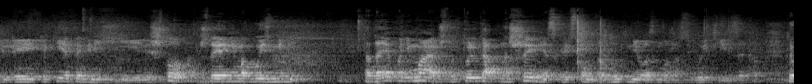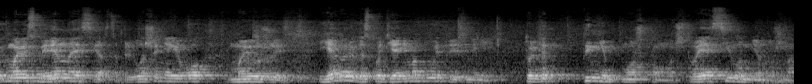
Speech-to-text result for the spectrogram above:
или какие-то грехи, или что-то, что я не могу изменить. Тогда я понимаю, что только отношения с Христом дадут мне возможность выйти из этого. Только мое смиренное сердце, приглашение Его в мою жизнь. И я говорю, Господь, я не могу это изменить. Только Ты мне можешь помочь. Твоя сила мне нужна.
